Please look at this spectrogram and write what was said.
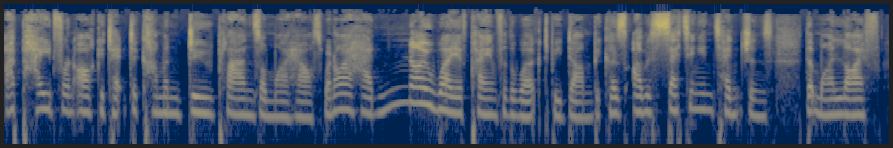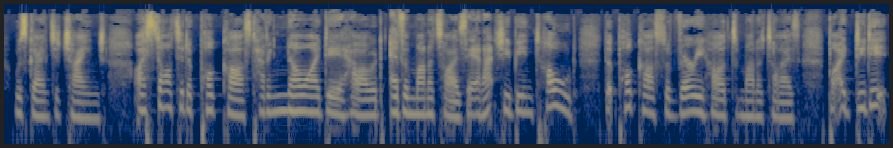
I paid for an architect to come and do plans on my house when I had no way of paying for the work to be done because I was setting intentions that my life was going to change. I started a podcast having no idea how I would ever monetize it and actually being told that podcasts are very hard to monetize. But I did it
